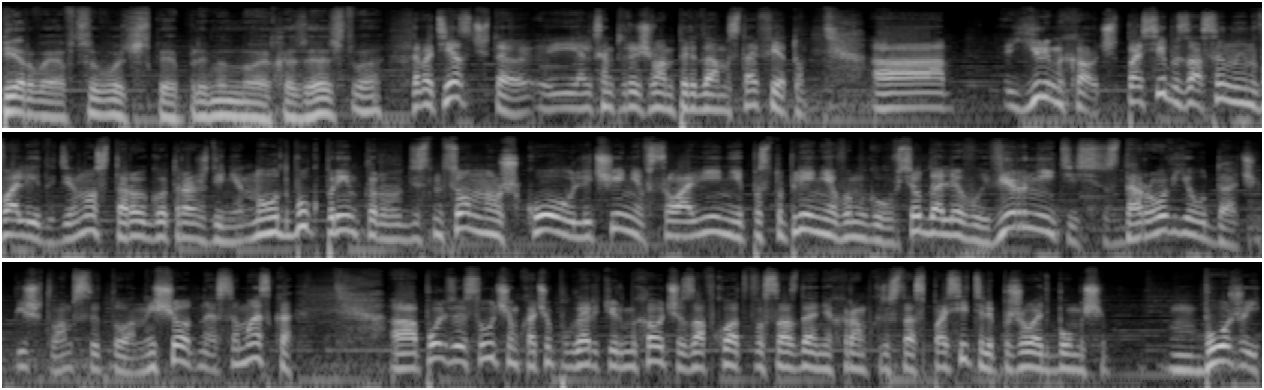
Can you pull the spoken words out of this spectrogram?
первое овцеводческое племенное хозяйство. Давайте я зачитаю, и Александр Петрович вам передам эстафету. А, Юрий Михайлович, спасибо за сына инвалида, 92 год рождения. Ноутбук, принтер, дистанционную школу, лечение в Соловении, поступление в МГУ. Все дали вы. Вернитесь. Здоровья, удачи. Пишет вам Светлана. Еще одна смс -ка. А, пользуясь случаем, хочу поблагодарить Юрия Михайловича за вклад в создание храма Христа Спасителя, пожелать помощи Божий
